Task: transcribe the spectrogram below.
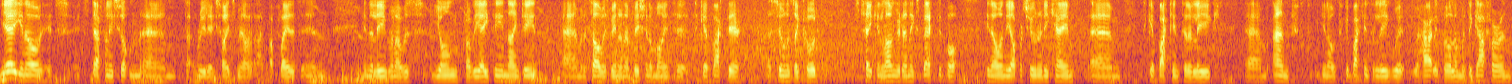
Yeah, you know, it's it's definitely something um, that really excites me. I, I, played it in in the league when I was young, probably 18, 19, um, and it's always been an ambition of mine to, to get back there as soon as I could. It's taken longer than expected, but you know when the opportunity came um, to get back into the league um, and you know to get back into the league with, with Hartlepool and with the gaffer and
